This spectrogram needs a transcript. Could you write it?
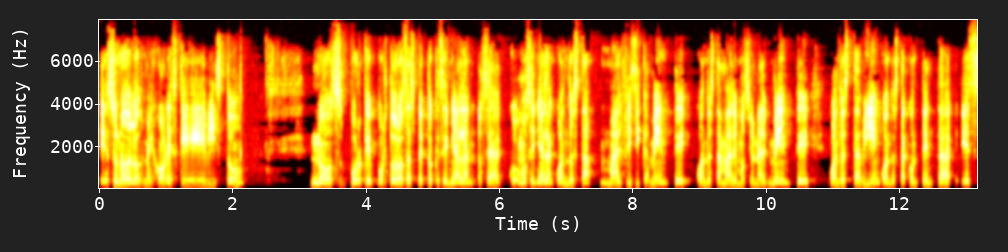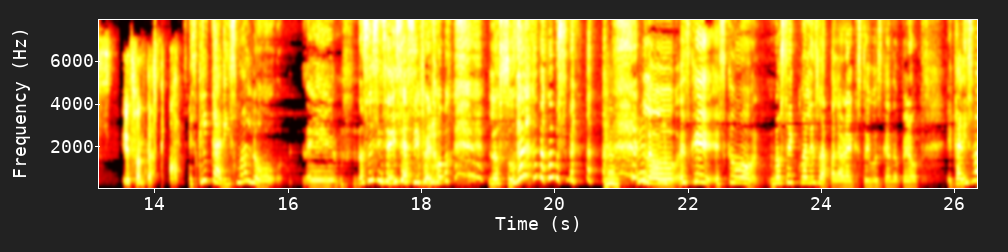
es uno de los mejores que he visto. No, porque por todos los aspectos que señalan, o sea, cómo señalan cuando está mal físicamente, cuando está mal emocionalmente, cuando está bien, cuando está contenta, es, es fantástico. Es que el carisma lo. eh, no sé si se dice así, pero lo suda. Lo, es que es como. No sé cuál es la palabra que estoy buscando, pero el carisma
